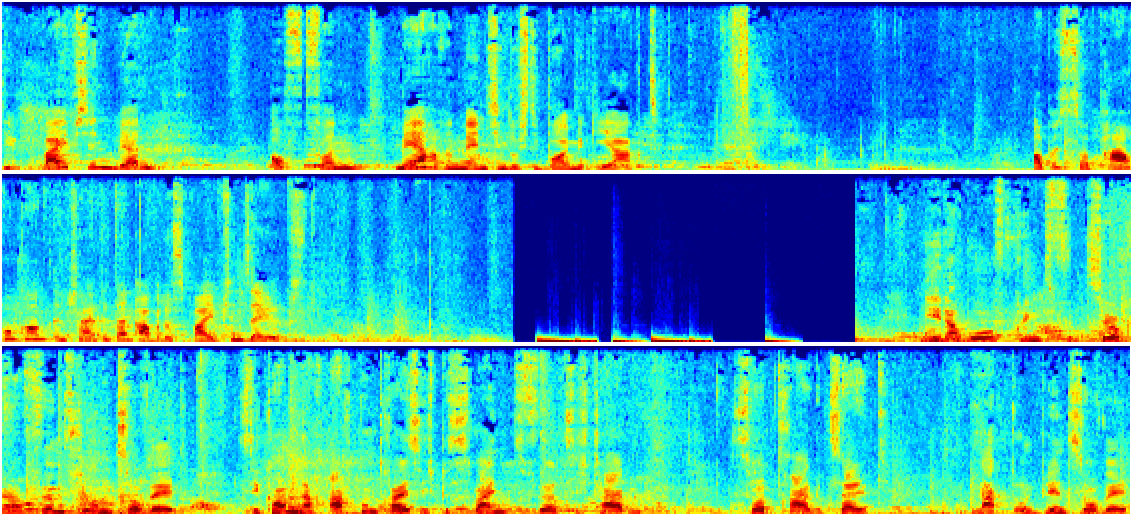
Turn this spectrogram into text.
Die Weibchen werden oft von mehreren Männchen durch die Bäume gejagt. Ob es zur Paarung kommt, entscheidet dann aber das Weibchen selbst. Jeder Wurf bringt ca. fünf Jungen zur Welt. Sie kommen nach 38 bis 42 Tagen zur Tragezeit nackt und blind zur Welt.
